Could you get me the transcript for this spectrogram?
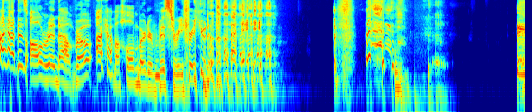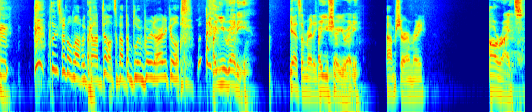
I had this all written out, bro. I have a whole murder mystery for you to play. Please, for the love of God, tell us about the Bloomberg article. Are you ready? Yes, I'm ready. Are you sure you're ready? I'm sure I'm ready. All right.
